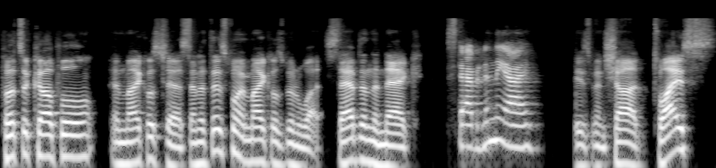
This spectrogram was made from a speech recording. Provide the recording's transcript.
puts a couple in Michael's chest, and at this point, Michael's been what? Stabbed in the neck. Stabbed in the eye. He's been shot twice,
